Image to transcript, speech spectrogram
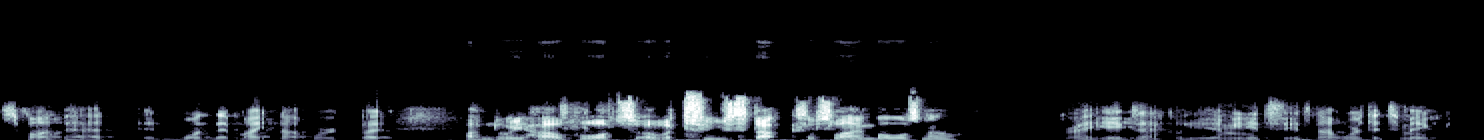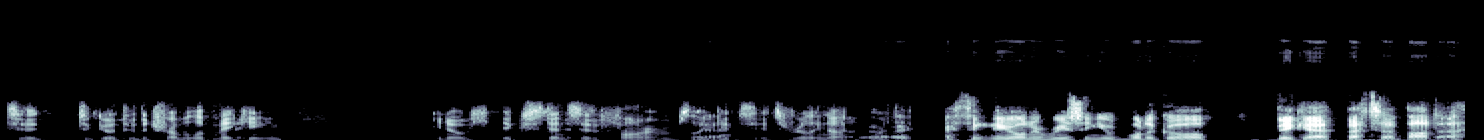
spawn pad and one that might not work. But And we have it's- what over two stacks of slime balls now. Right, exactly. I mean, it's it's not worth it to make to to go through the trouble of making, you know, extensive farms. Like Yeah. it's it's really not worth it. I think the only reason you'd want to go bigger, better, badder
